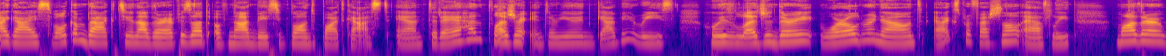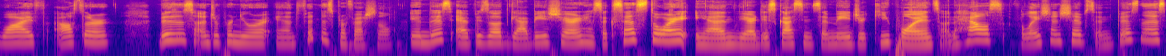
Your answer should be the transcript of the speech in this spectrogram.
Hi guys, welcome back to another episode of Not Basic Blonde podcast. And today I had the pleasure interviewing Gabby Reece, who is legendary, world-renowned ex-professional athlete, mother, wife, author, business entrepreneur, and fitness professional. In this episode, Gabby is sharing her success story and we are discussing some major key points on health, relationships, and business,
